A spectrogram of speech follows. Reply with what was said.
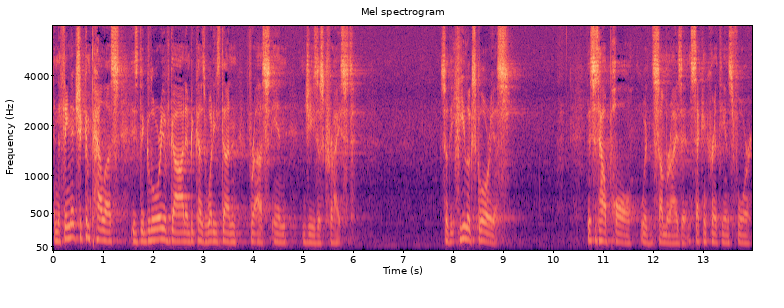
and the thing that should compel us is the glory of God and because what he's done for us in Jesus Christ. So that he looks glorious. This is how Paul would summarize it in 2 Corinthians 4.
